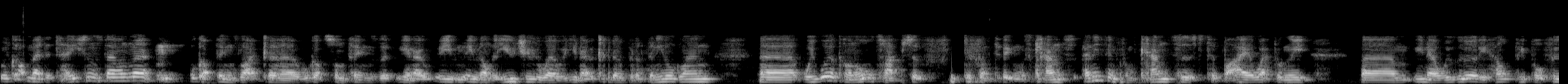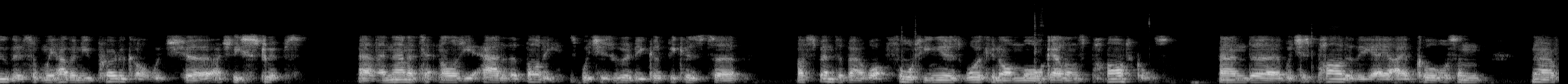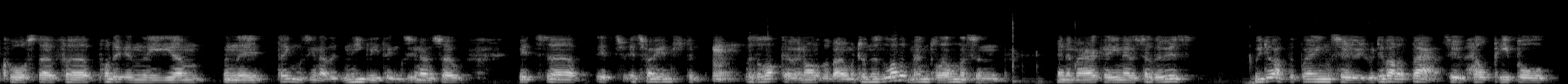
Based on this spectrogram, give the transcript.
we've got meditations down there. We've got things like uh, we've got some things that you know even even on the YouTube where we you know could open a pineal gland. Uh, we work on all types of different things, cancer, anything from cancers to bioweaponry. Um, you know, we really help people through this, and we have a new protocol which uh, actually strips uh, a nanotechnology out of the body, which is really good because uh, I've spent about what 14 years working on Morgellons particles, and uh, which is part of the AI, of course, and now, of course, they've uh, put it in the um, in the things, you know, the needly things, you know. So it's uh, it's it's very interesting. there's a lot going on at the moment, and there's a lot of mental illness in in America, you know. So there is. We do have the brain series. We developed that to help people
